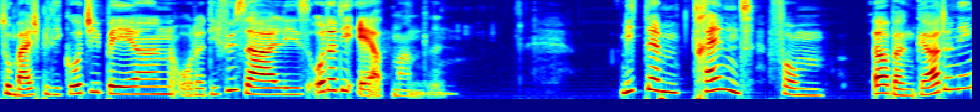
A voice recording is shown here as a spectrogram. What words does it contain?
Zum Beispiel die Goji-Beeren oder die Physalis oder die Erdmandeln. Mit dem Trend vom Urban Gardening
